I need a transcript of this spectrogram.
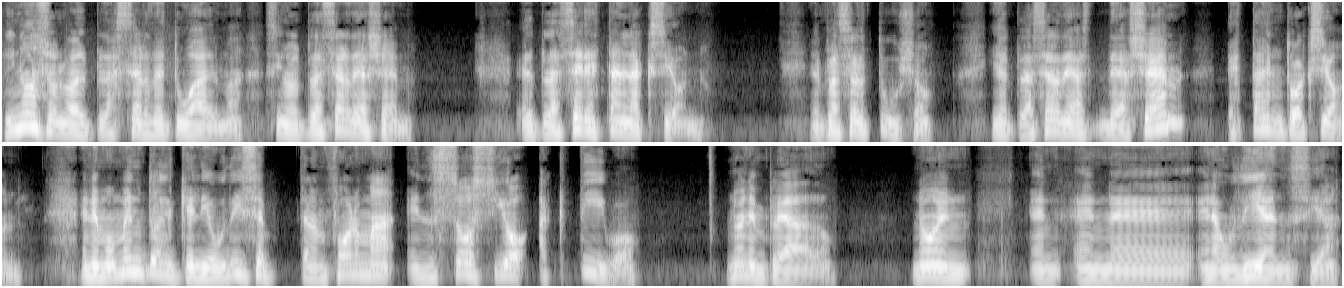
Y no solo al placer de tu alma, sino al placer de Hashem. El placer está en la acción, el placer tuyo. Y el placer de, de Hashem está en tu acción. En el momento en que el Yehudí se transforma en socio activo, no en empleado, no en, en, eh, en audiencia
